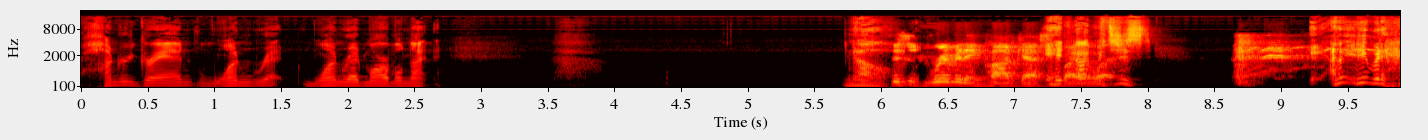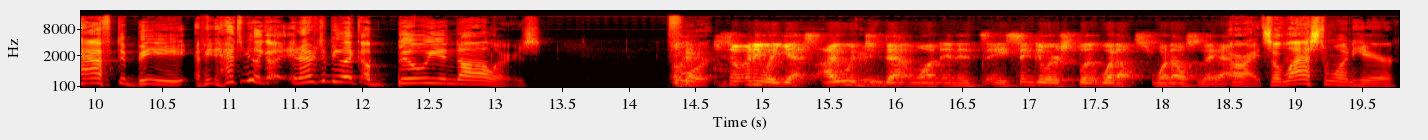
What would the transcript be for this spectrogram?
hundred grand, one red one red marble night. No, This is riveting podcasting, it, by I the way. would just. I mean, it would have to be. I mean, it have to be like a, it have to be like a billion dollars. For Okay. So anyway, yes, I would do that one, and it's a singular split. What else? What else do they have? all right, so last one here.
